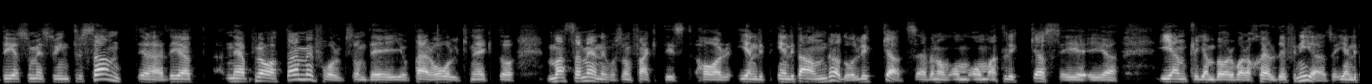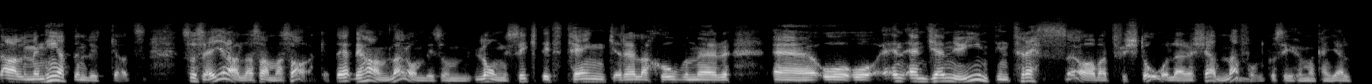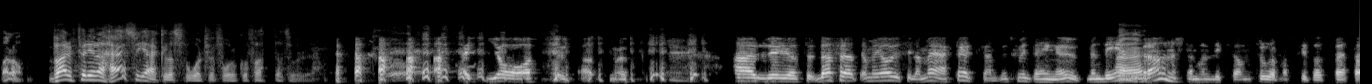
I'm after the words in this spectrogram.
Det som är så intressant i det här det är att när jag pratar med folk som dig och Per Holknekt och massa människor som faktiskt har enligt, enligt andra då lyckats, även om, om, om att lyckas är, är, egentligen bör vara självdefinierat, så enligt allmänheten lyckats, så säger alla samma sak. Det, det handlar om liksom långsiktigt tänk, relationer eh, och, och en, en genuint intresse av att förstå och lära känna folk och se hur man kan hjälpa dem. Varför är det här så jäkla svårt för folk att fatta tror du? ja, Rasmus. Herregud. Därför att, men jag har ju sina mäklare till exempel, nu ska vi inte hänga ut, men det är en Nej. bransch där man liksom tror att man ska sitta och sprätta,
